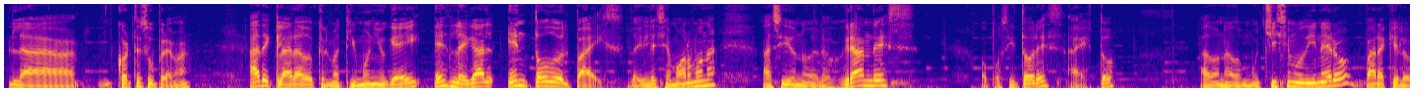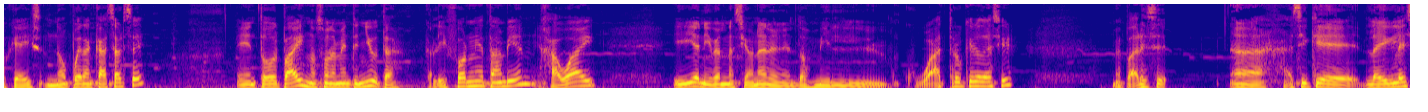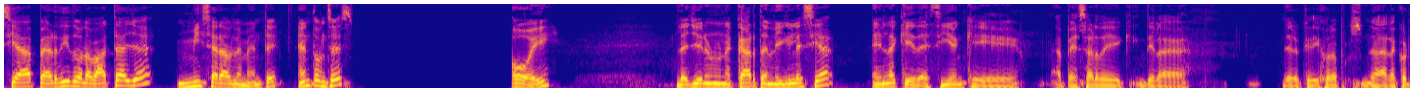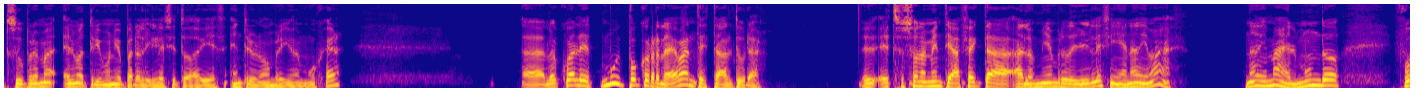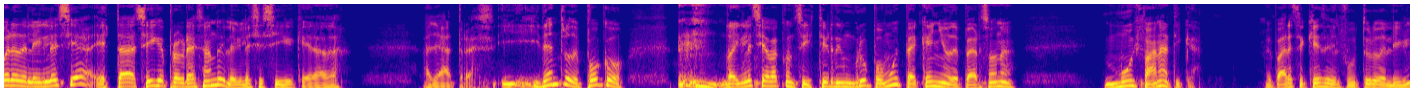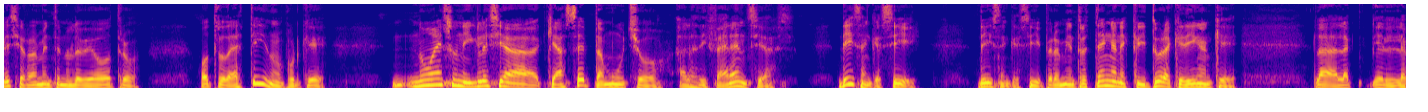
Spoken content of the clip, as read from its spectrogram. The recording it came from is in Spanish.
la Corte Suprema ha declarado que el matrimonio gay es legal en todo el país. La iglesia mormona ha sido uno de los grandes opositores a esto. Ha donado muchísimo dinero para que los gays no puedan casarse en todo el país, no solamente en Utah, California también, Hawái y a nivel nacional en el 2004, quiero decir. Me parece. Ah, así que la iglesia ha perdido la batalla miserablemente. Entonces, hoy leyeron una carta en la iglesia en la que decían que a pesar de, de la de lo que dijo la, la, Corte Suprema, el matrimonio para la iglesia todavía es entre un hombre y una mujer. Lo cual es muy poco relevante a esta altura. E, esto solamente afecta a los miembros de la iglesia y a nadie más. Nadie más. El mundo fuera de la iglesia está, sigue progresando y la iglesia sigue quedada allá atrás. Y, y dentro de poco, la iglesia va a consistir de un grupo muy pequeño de personas muy fanáticas me parece que ese es el futuro de la iglesia. Realmente no le veo otro, otro destino porque no es una iglesia que acepta mucho a las diferencias. Dicen que sí, dicen que sí, pero mientras tengan escrituras que digan que la,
